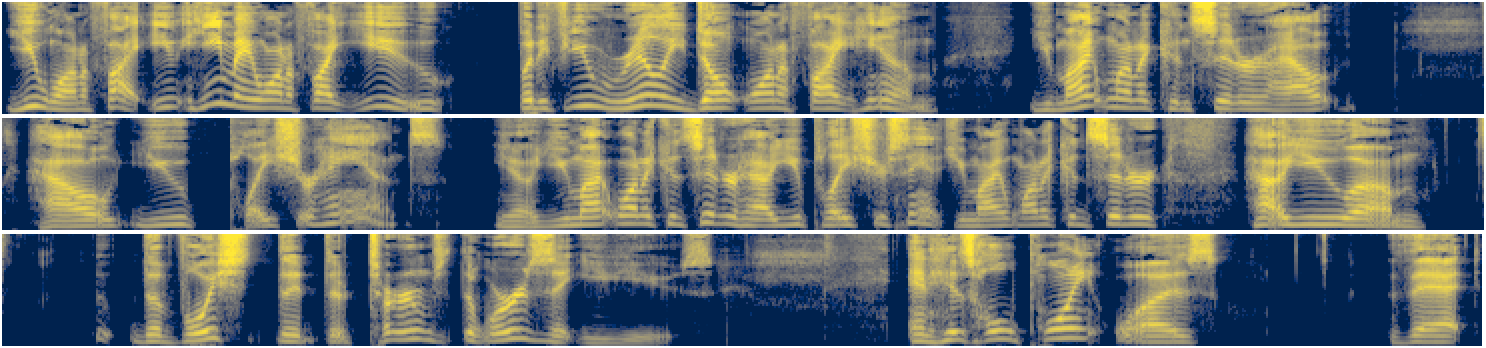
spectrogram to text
you want to fight. He may want to fight you, but if you really don't want to fight him, you might want to consider how how you place your hands. You know, you might want to consider how you place your stance. You might want to consider how you um the voice the, the terms the words that you use. And his whole point was that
